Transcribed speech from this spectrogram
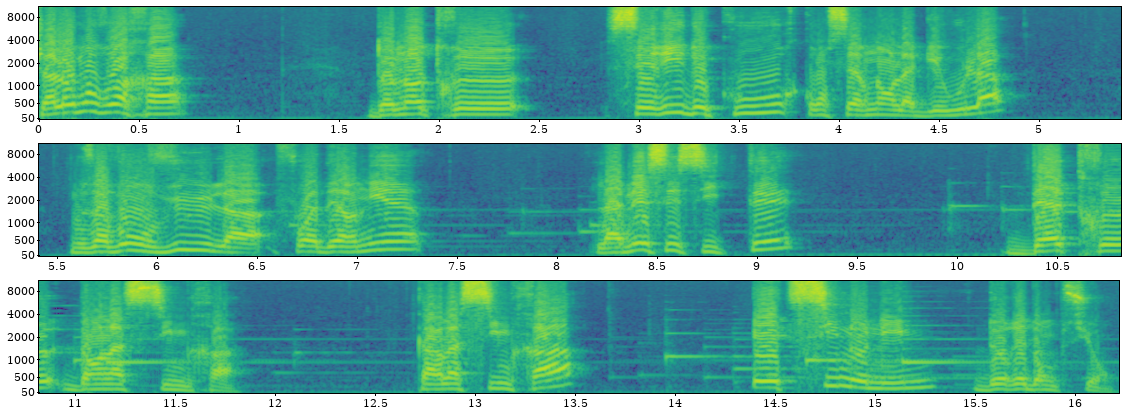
Shalom Uvracha. Dans notre série de cours concernant la Géoula, nous avons vu la fois dernière la nécessité d'être dans la simcha. Car la simcha est synonyme de rédemption.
